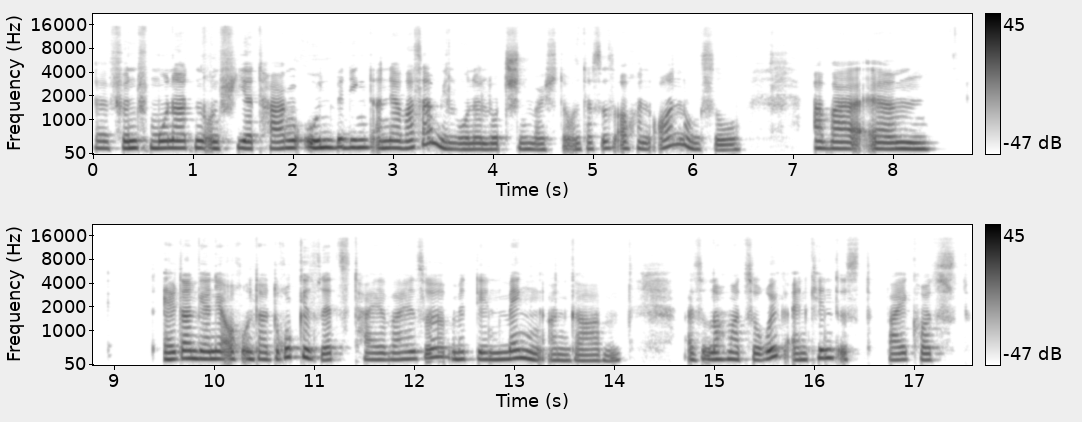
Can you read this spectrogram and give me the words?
äh, fünf Monaten und vier Tagen unbedingt an der Wassermelone lutschen möchte. Und das ist auch in Ordnung so. Aber ähm, Eltern werden ja auch unter Druck gesetzt teilweise mit den Mengenangaben. Also nochmal zurück, ein Kind ist Beikost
